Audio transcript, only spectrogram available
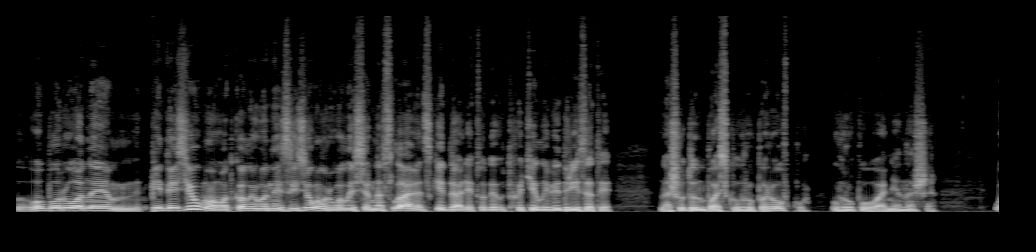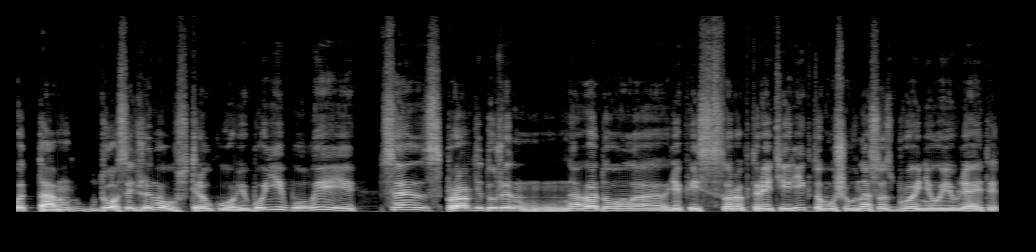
оборони під Ізюмом, от коли вони з Ізюму рвалися на Славянськ і далі туди от хотіли відрізати нашу донбаську групировку, угрупування наше. От там досить же ну, стрілкові бої були, і це справді дуже нагадувало якийсь 43-й рік, тому що в нас озброєні, уявляєте,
